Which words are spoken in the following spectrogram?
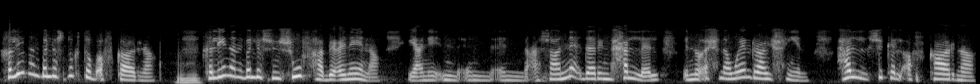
خلينا نبلش نكتب أفكارنا. خلينا نبلش نشوفها بعينينا. يعني إن إن إن عشان نقدر نحلل إنه إحنا وين رايحين. هل شكل أفكارنا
